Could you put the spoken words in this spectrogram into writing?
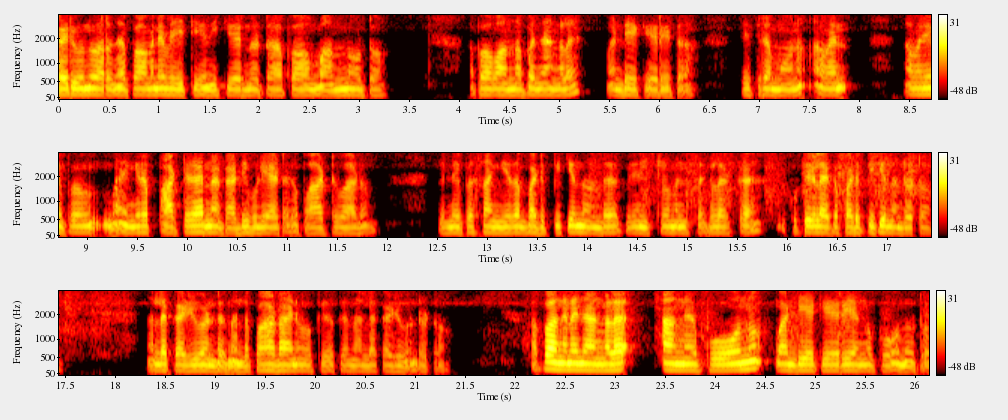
വരുമെന്ന് പറഞ്ഞപ്പോൾ അവനെ വെയിറ്റ് ചെയ്ത് നിൽക്കുമായിരുന്നു കേട്ടോ. അപ്പോൾ അവൻ വന്നു കേട്ടോ. അപ്പോൾ വന്നപ്പോൾ ഞങ്ങൾ വണ്ടിയിൽ കയറിയിട്ടോ. ചേച്ചിയുടെ മോൻ അവൻ അവനിപ്പം ഭയങ്കര പാട്ടുകാരനായിട്ട് അടിപൊളിയായിട്ടൊക്കെ പാട്ട് പാടും. പിന്നെ ഇപ്പോൾ സംഗീതം പഠിപ്പിക്കുന്നുണ്ട്. പിന്നെ ഇൻസ്ട്രുമെൻസുകളൊക്കെ കുട്ടികളെയൊക്കെ പഠിപ്പിക്കുന്നുണ്ട് കേട്ടോ. നല്ല കഴിവുണ്ട്. നല്ല പാടാനും ഒക്കെ ഒക്കെ നല്ല കഴിവുണ്ട് കേട്ടോ. അപ്പോൾ അങ്ങനെ ഞങ്ങൾ അങ്ങ് പോന്നു. വണ്ടിയെ കയറി അങ്ങ് പോന്നു കേട്ടോ.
